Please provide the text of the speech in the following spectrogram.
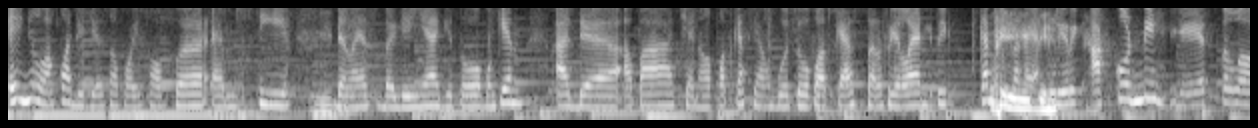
eh ini loh aku ada jasa voice over, MC dan lain sebagainya gitu. Mungkin ada apa channel podcast yang butuh podcaster freelance gitu kan bisa kayak lirik akun nih gitu loh.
